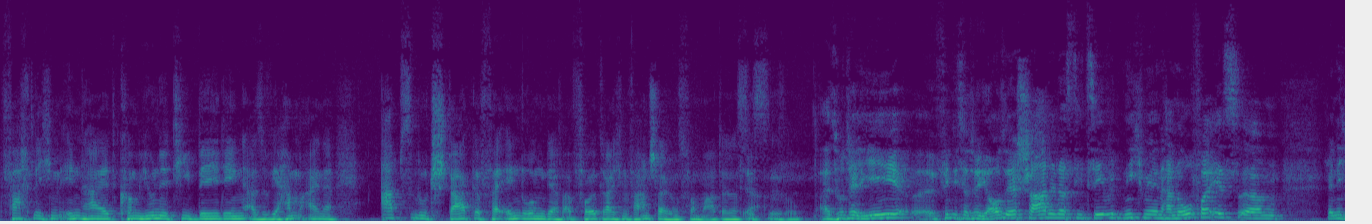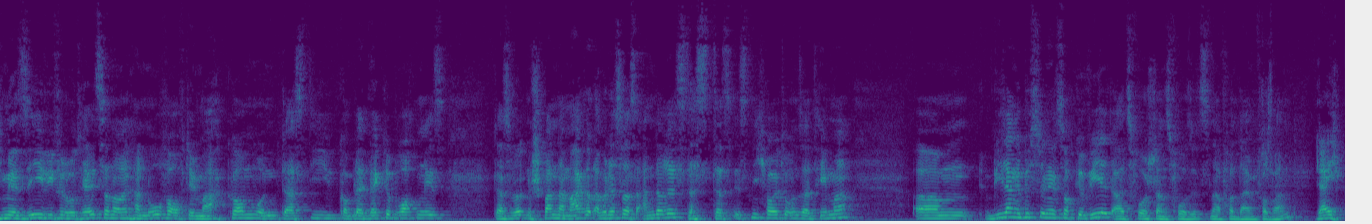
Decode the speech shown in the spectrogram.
fachlichem Inhalt, Community Building. Also wir haben eine absolut starke Veränderung der erfolgreichen Veranstaltungsformate. Das ja. ist so. Als Hotelier äh, finde ich es natürlich auch sehr schade, dass die CeBIT nicht mehr in Hannover ist. Ähm, wenn ich mir sehe, wie viele Hotels da noch in Hannover auf den Markt kommen und dass die komplett weggebrochen ist, das wird ein spannender Markt. Aber das ist was anderes. Das, das ist nicht heute unser Thema. Ähm, wie lange bist du denn jetzt noch gewählt als Vorstandsvorsitzender von deinem Verband? Ja, ich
